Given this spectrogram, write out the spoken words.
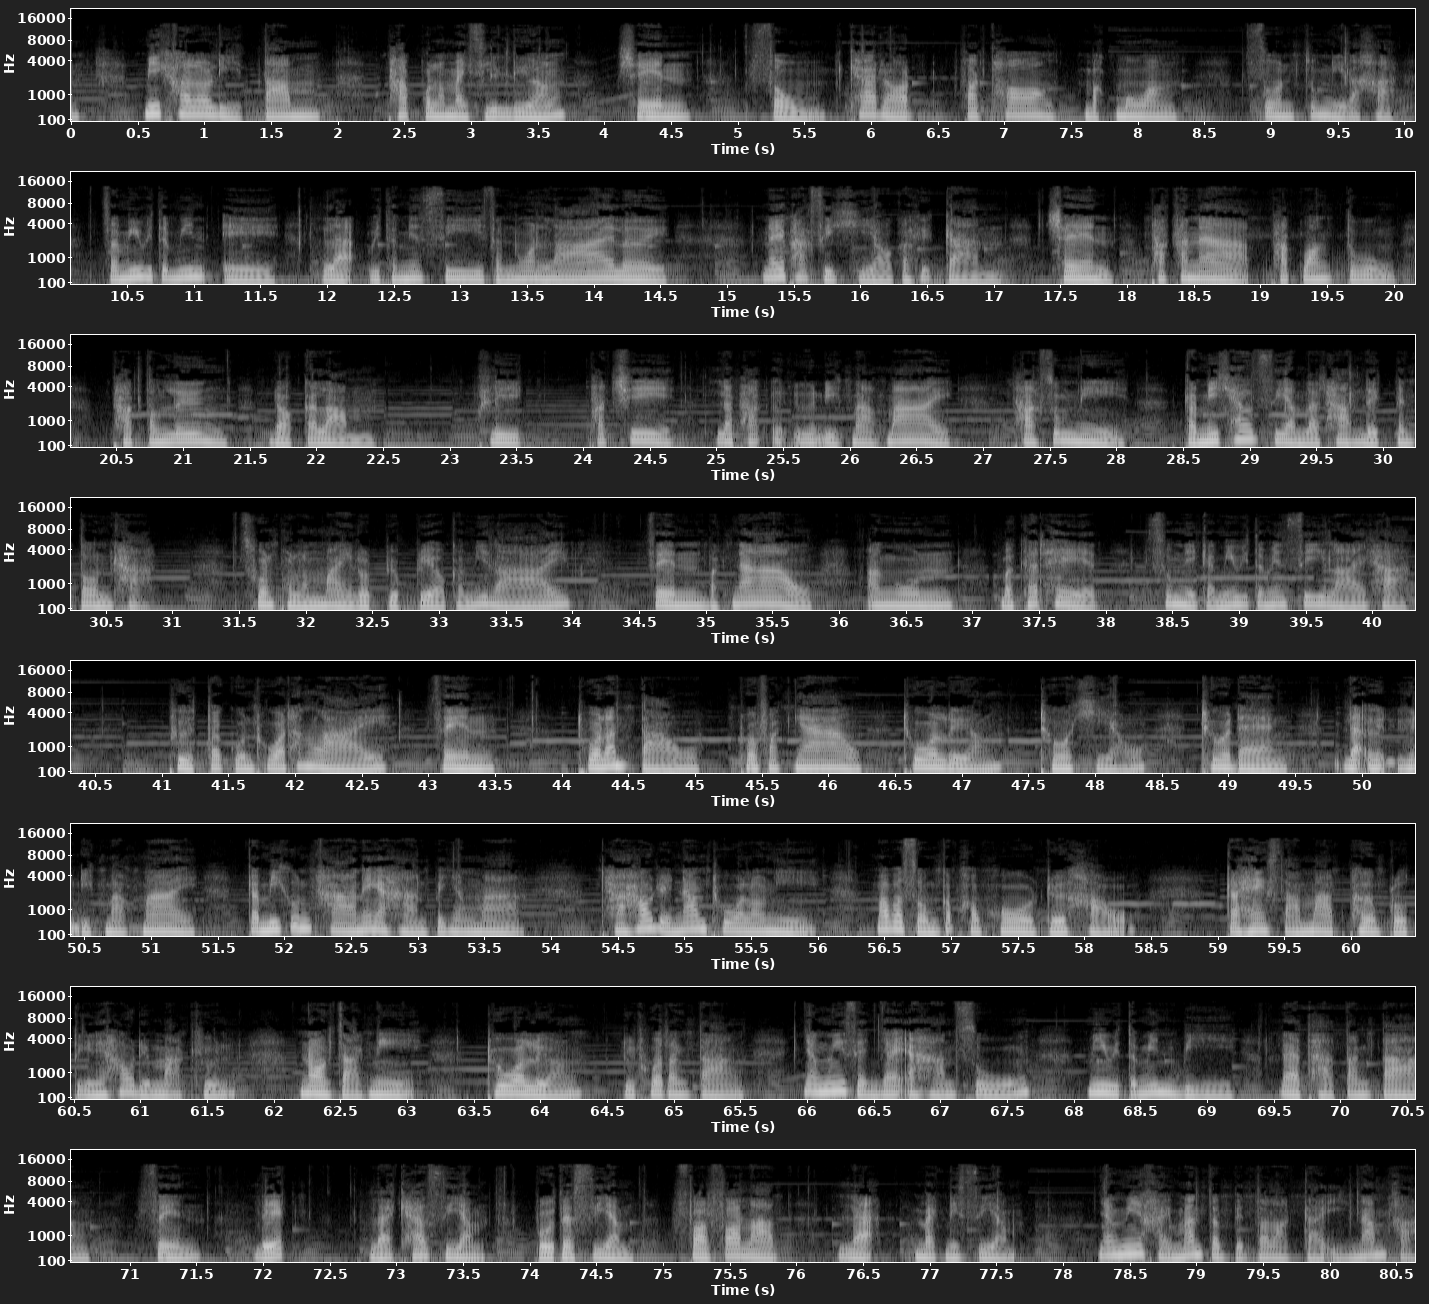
มีแคลอรี่ต่ำพักผลไม้สีเหลือง เช่นสม แครอทฟักทอง บักม่วง ส่วนจุ่มนี้ล่ะค่ะ จะมีวิตามิน A และวิตามินซีจำนวนหลายเลย ในผักสีเขียวก็คือกัน เช่น ผักคะน้าผักกวางตุง ผักตำลึง ดอกกระหล่ำพริก ผักชี และผักอื่นๆอีกมากมายผักซุ่มนี่ก็มีแคลเซียมและธาตุเหล็กเป็นต้นค่ะ ส่วนผลไม้รสเปรี้ยวๆก็มีหลายเช่นบักนาวองุ่นบักเขือเทศซุ่มนี่ก็มีวิตามินซีหลายค่ะพืชตระกูลทั่วทั้งหลายเช่นทั่วลั่นเตาทั่วฟักยาวทั่วเหลือง ทั่วเขียว ทั่วแดง และอื่นๆอีกมากมายก็มีคุณค่าในอาหารเป็นอย่างมากถ้าเฮาได้น้ำทั่วเหล่านี้ มาผสมกับข้าวโพดหรือเขาวก็แห้งสามารถเพิ่มโปรตีนให้เฮาได้มากขึ้น นอกจากนี้ทั่วเหลืองหรือทั่วต่างๆ ยังมีเส้นใยอาหารสูง มีวิตามิน B และถาตุต่างๆเช่นเล็ก และแคลเซียม โพแทสเซียม ฟอสฟอรัสและแมกนีเซียม ยังมีไขมันจำเป็นต่อร่างกายอีกน้ำค่ะ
